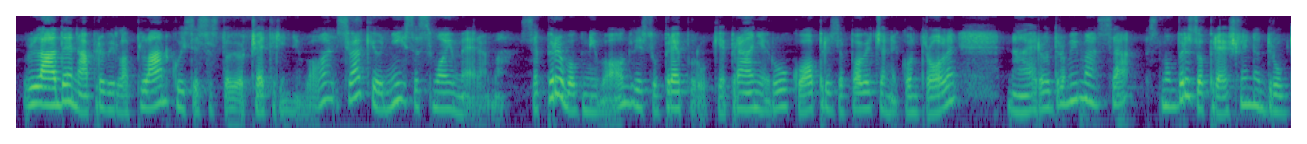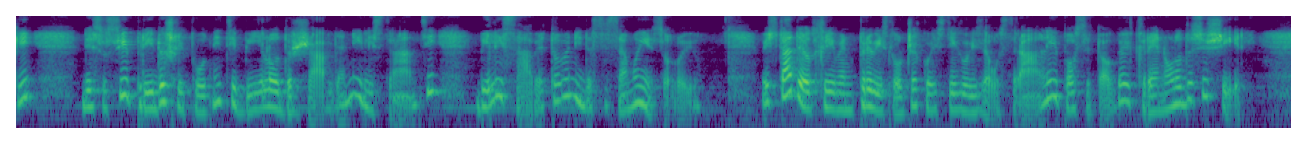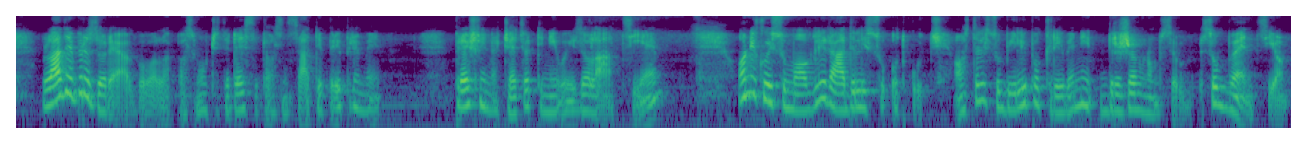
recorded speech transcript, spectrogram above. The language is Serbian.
Vlada je napravila plan koji se sastoji od četiri nivoa, svaki od njih sa svojim merama. Sa prvog nivoa gdje su preporuke, pranje ruku, za povećane kontrole na aerodromima sa, smo brzo prešli na drugi gdje su svi pridošli putnici bilo državljani ili stranci bili savjetovani da se samo izoluju. Već tada je otkriven prvi slučaj koji je stigao iz Australije i poslije toga je krenulo da se širi. Vlada je brzo reagovala, pa smo u 48 sati pripreme prešli na četvrti nivo izolacije. Oni koji su mogli radili su od kuće. Ostali su bili pokriveni državnom subvencijom.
